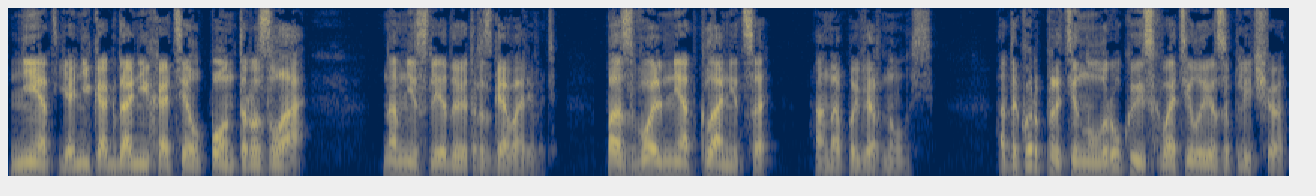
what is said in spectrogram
нет, я никогда не хотел Понтеру зла. Нам не следует разговаривать. Позволь мне откланяться». Она повернулась. Адекор протянул руку и схватил ее за плечо.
